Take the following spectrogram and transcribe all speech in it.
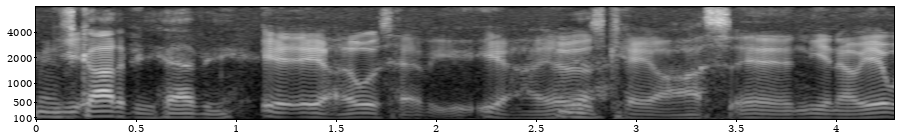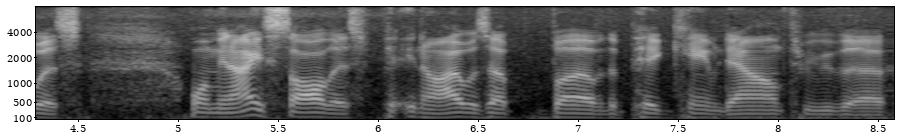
I mean, it's yeah, got to be heavy. It, yeah, it was heavy. Yeah, it was chaos, and you know, it was. Well, I mean, I saw this. You know, I was up above. The pig came down through the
